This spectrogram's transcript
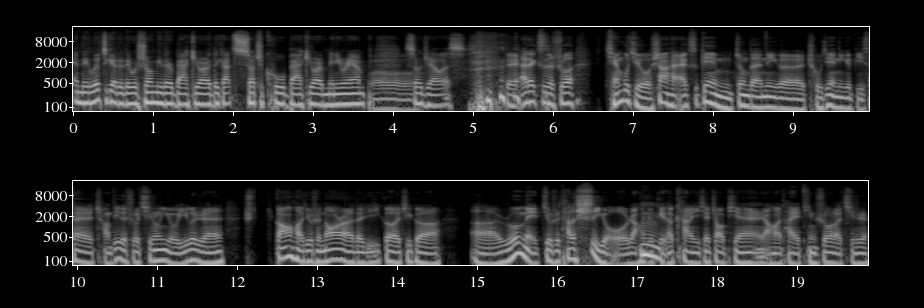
and they live together. They were showing me their backyard. They got such a cool backyard mini ramp. 哦 So jealous. 对，Alex 说，前不久上海 X Game 正在那个筹建那个比赛场地的时候，其中有一个人是刚好就是 Nora 的一个这个 呃 roommate，就是他的室友，然后就给他看了一些照片，然后他也听说了，其实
